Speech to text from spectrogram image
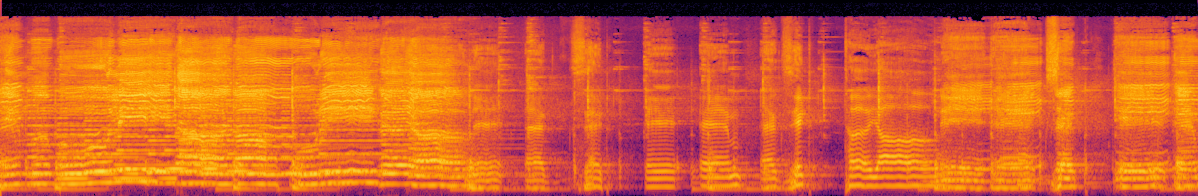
એમ બોલી દાદા ઉડી ગયા. ને એક્ઝેટ એ એમ એક્ઝિટ થયા. ને કે એમ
